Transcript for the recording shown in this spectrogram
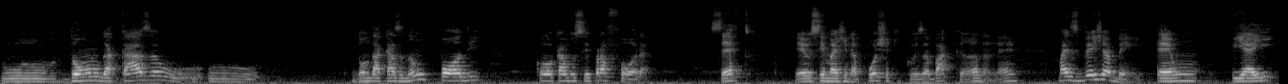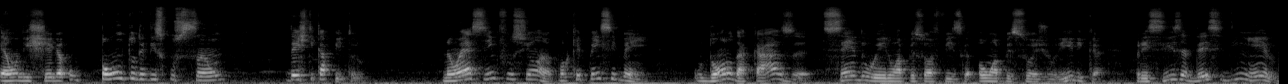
o dono da casa, o, o dono da casa não pode colocar você para fora, certo? E aí você imagina, poxa, que coisa bacana, né? Mas veja bem, é um e aí é onde chega o ponto de discussão deste capítulo. Não é assim que funciona, porque pense bem, o dono da casa, sendo ele uma pessoa física ou uma pessoa jurídica, precisa desse dinheiro.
